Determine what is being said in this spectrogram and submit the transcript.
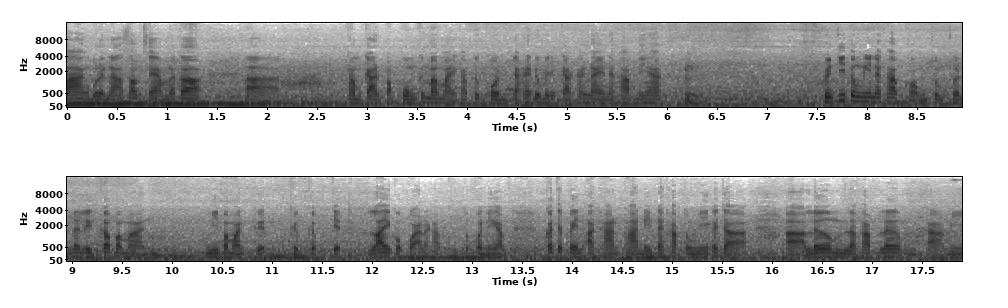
สร้างบูรณะซ่อมแซม แล้วก็อ่าทำการปรับปรุงขึ้นมาใหม่ครับ ทุกคนจะให้ดูบรรยากาศข้างในนะครับนี่ฮะพื้นที่ตรงนี้นะครับของชุมชนเลิศก็ประมาณมีประมาณเกือบเกือบเกือบ เจ็ดไร่กว่าๆนะครับ ทุกคนนี้ครับก็จะเป็นอาคารพาณิชย์นะครับ ตรงนี้ก็จะเริ่มแล้วครับเริ่มมี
